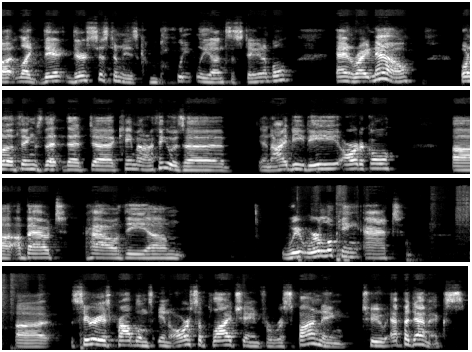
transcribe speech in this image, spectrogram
but like their their system is completely unsustainable. And right now, one of the things that that uh, came out, I think it was a an IBD article uh, about how the um, we're, we're looking at uh, serious problems in our supply chain for responding to epidemics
